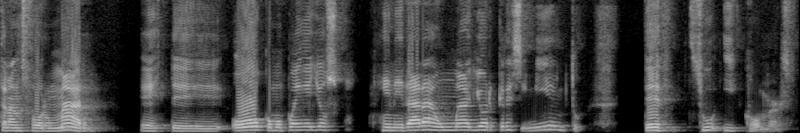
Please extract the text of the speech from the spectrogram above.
transformar este, o cómo pueden ellos generar un mayor crecimiento de su e-commerce.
